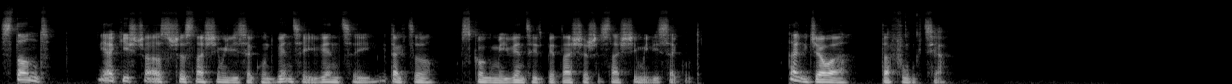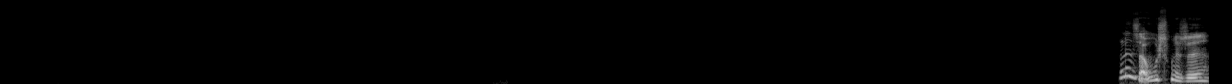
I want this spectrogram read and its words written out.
Stąd jakiś czas 16 milisekund więcej i więcej i tak co skok mniej więcej 15-16 milisekund. Tak działa ta funkcja. Ale załóżmy, że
